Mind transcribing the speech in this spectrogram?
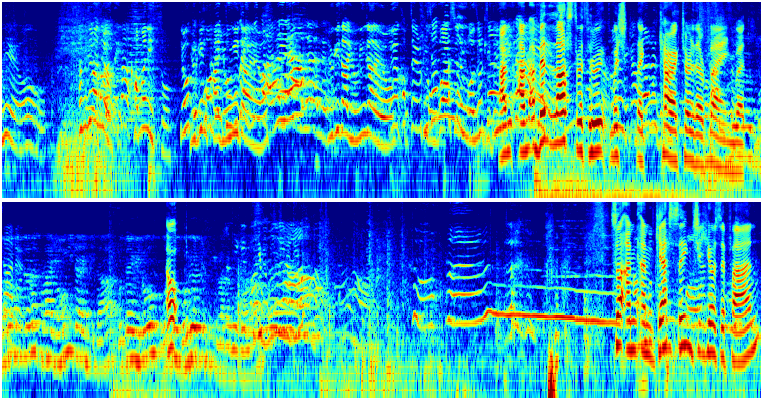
아니에요. 잠시만요. 가만히 있어. 여긴 다 용의자예요. 아니에요. 여기 다 용의자예요. 왜 갑자기 이렇게 기자님도 오버하시는 거죠? 용의자예요. I'm I'm a bit lost with who, which like character they're playing, but 여러분들은 다 용의자입니다. 무대 위로 모두 어. 모여주시기 바랍니다. 이게 무슨 일이야? so I'm I'm guessing Jihyu's a fan.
